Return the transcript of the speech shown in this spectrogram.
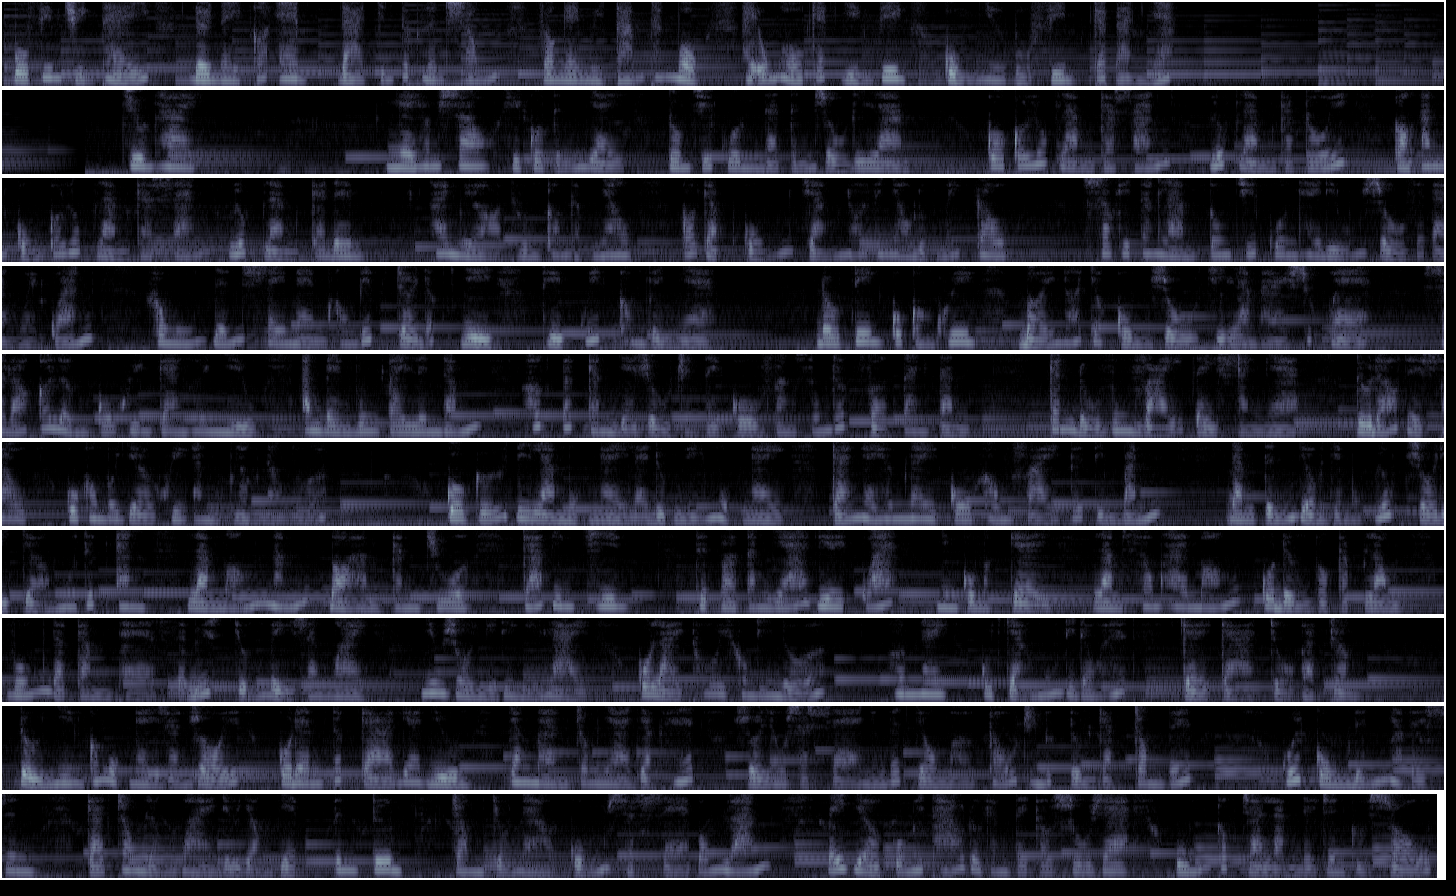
Bộ phim chuyển thể Đời này có em đã chính thức lên sóng vào ngày 18 tháng 1. Hãy ủng hộ các diễn viên cũng như bộ phim các bạn nhé. Chương 2 Ngày hôm sau khi cô tỉnh dậy, Tôn Chí Quân đã tỉnh rượu đi làm. Cô có lúc làm ca sáng, lúc làm ca tối, còn anh cũng có lúc làm ca sáng, lúc làm ca đêm. Hai người họ thường không gặp nhau, có gặp cũng chẳng nói với nhau được mấy câu. Sau khi tan làm, Tôn Chí Quân hay đi uống rượu với bạn ngoài quán, không uống đến say mềm không biết trời đất gì thì quyết không về nhà. Đầu tiên cô còn khuyên bởi nói cho cùng rượu chỉ làm hại sức khỏe. Sau đó có lần cô khuyên can hơi nhiều, anh bèn vung tay lên đấm, hất bát canh giải rượu trên tay cô văng xuống đất vỡ tan tành. Canh đổ vung vãi đầy sàn nhà. Từ đó về sau, cô không bao giờ khuyên anh một lần nào nữa. Cô cứ đi làm một ngày lại được nghỉ một ngày. Cả ngày hôm nay cô không phải tới tiệm bánh. Đàm tĩnh dọn dẹp một lúc rồi đi chợ mua thức ăn, làm món nấm, bò hầm canh chua, cá viên chiên. Thịt bò tăng giá ghê quá, nhưng cô mặc kệ, làm xong hai món, cô đừng vào cặp lòng, vốn đã cầm thẻ xe buýt chuẩn bị ra ngoài, nhưng rồi nghĩ đi nghĩ lại, cô lại thôi không đi nữa. Hôm nay cô chẳng muốn đi đâu hết, kể cả chỗ bà Trần. Tự nhiên có một ngày rảnh rỗi, cô đem tất cả ga giường, chăn màn trong nhà giặt hết, rồi lau sạch sẽ những vết dầu mỡ cấu trên bức tường gạch trong bếp. Cuối cùng đến nhà vệ sinh, cả trong lẫn ngoài đều dọn dẹp tinh tươm, trong chỗ nào cũng sạch sẽ bóng loáng. Bấy giờ cô mới tháo đôi găng tay cao su ra, uống cốc trà lạnh để trên cửa sổ.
